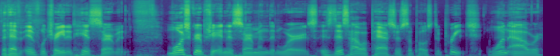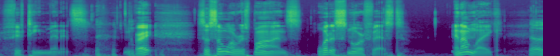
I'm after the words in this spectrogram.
that have infiltrated his sermon. More scripture in his sermon than words. Is this how a pastor's supposed to preach? One hour, 15 minutes. right? So someone responds, What a snore fest. And I'm like, No,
